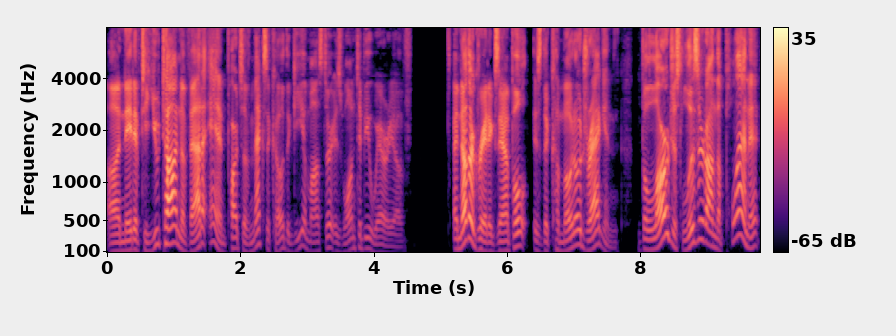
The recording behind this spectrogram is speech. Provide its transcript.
Uh, native to Utah, Nevada, and parts of Mexico, the Gila monster is one to be wary of. Another great example is the Komodo dragon. The largest lizard on the planet,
